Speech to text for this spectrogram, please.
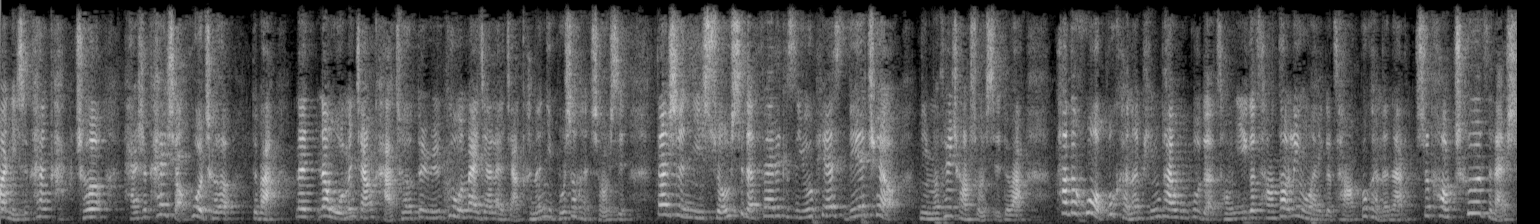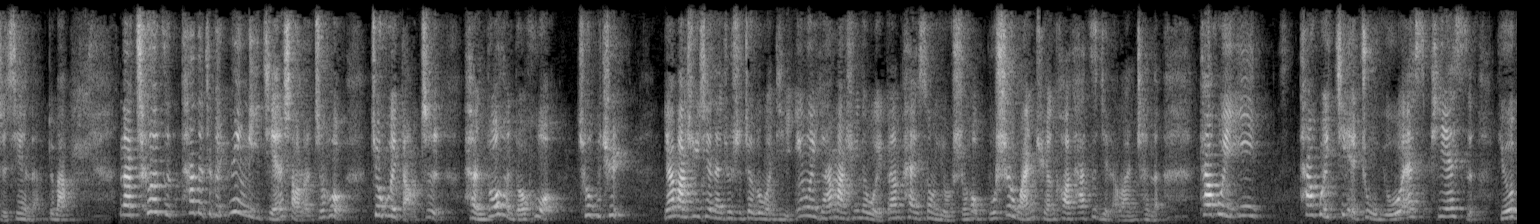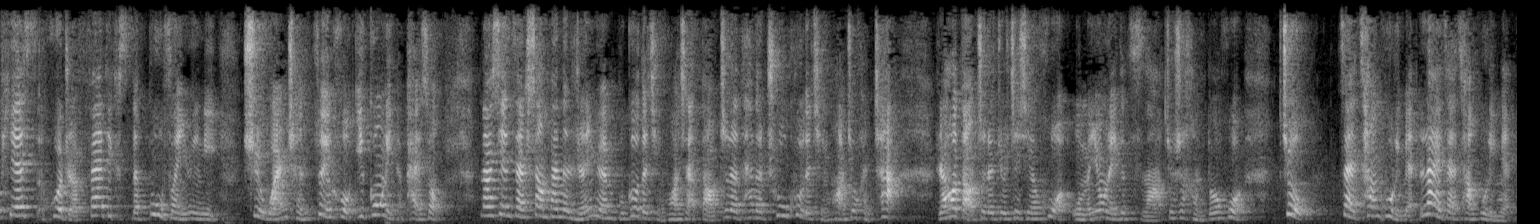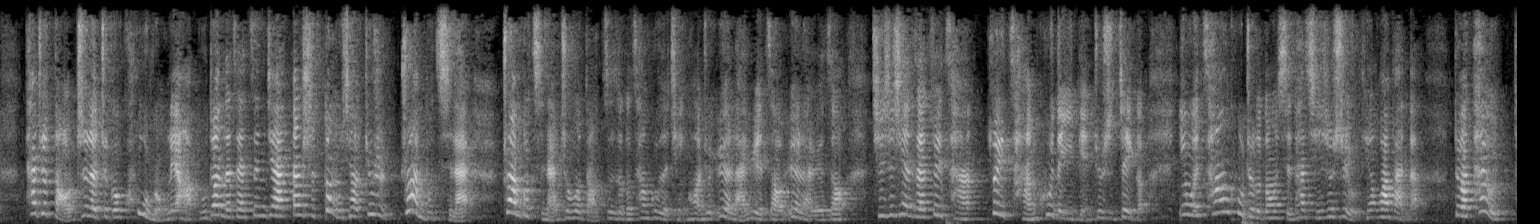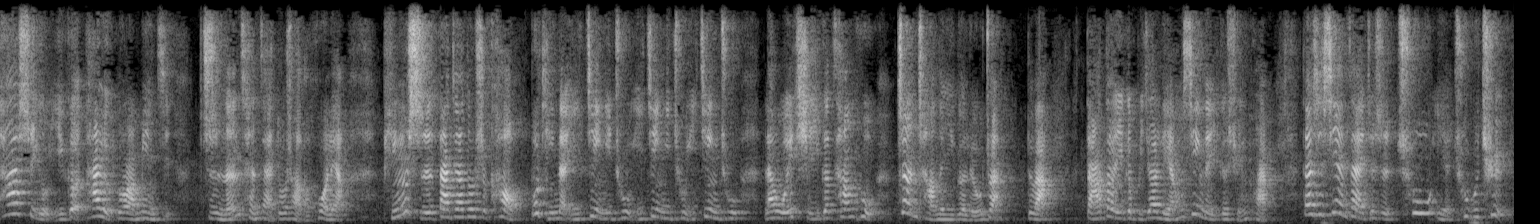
管你是开卡车还是开小货车，对吧？那那我们讲卡车，对于各位卖家来讲，可能你不是很熟悉，但是你熟悉的 FedEx、UPS、DHL，你们非常熟悉，对吧？它的货不可能平白无故的从一个仓到另外一个仓，不可能的，是靠车子来实现的，对吧？那车子它的这个运力减少了之后，就会导致很多很多货出不去。亚马逊现在就是这个问题，因为亚马逊的尾端派送有时候不是完全靠它自己来完成的，它会依它会借助 USPS、UPS 或者 FedEx 的部分运力去完成最后一公里的派送。那现在上班的人员不够的情况下，导致了它的出库的情况就很差，然后导致了就这些货，我们用了一个词啊，就是很多货就。在仓库里面赖在仓库里面，它就导致了这个库容量啊不断的在增加，但是动销就是转不起来，转不起来之后导致这个仓库的情况就越来越糟，越来越糟。其实现在最残最残酷的一点就是这个，因为仓库这个东西它其实是有天花板的，对吧？它有它是有一个它有多少面积，只能承载多少的货量。平时大家都是靠不停的一进一出，一进一出，一进一出来维持一个仓库正常的一个流转，对吧？达到一个比较良性的一个循环，但是现在就是出也出不去，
